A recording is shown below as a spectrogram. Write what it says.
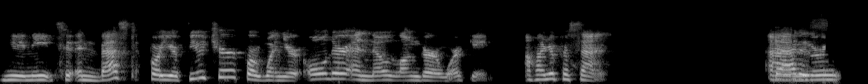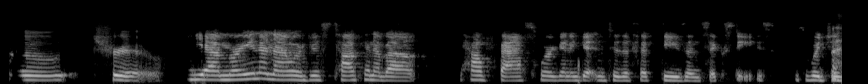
you need to invest for your future for when you're older and no longer working. Hundred percent. That Um, is so true. yeah, Marina and I were just talking about how fast we're gonna get into the 50s and 60s, which is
